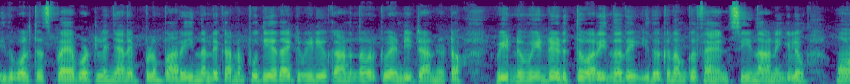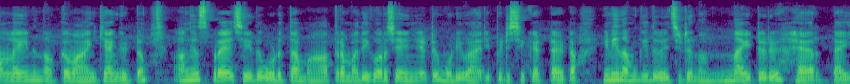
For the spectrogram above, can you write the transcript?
ഇതുപോലത്തെ സ്പ്രേ ബോട്ടിൽ ഞാൻ എപ്പോഴും പറയുന്നുണ്ട്. കാരണം പുതിയതായിട്ട് വീഡിയോ കാണുന്നവർക്ക് വേണ്ടിയിട്ടാണ് കേട്ടോ. വീണ്ടും വീണ്ടും എടുത്തു പറയുന്നത്. ഇതൊക്കെ നമുക്ക് ഫാൻസിയിൽ നിന്നാണെങ്കിലും ഓൺലൈനിൽ നിന്നൊക്കെ വാങ്ങിക്കാൻ കിട്ടും. അങ്ങ് സ്പ്രേ ചെയ്ത് കൊടുത്താൽ മാത്രം മതി. കുറച്ച് കഴിഞ്ഞിട്ട് മുടി വാരി പിടിച്ച് കെട്ടാം കേട്ടോ. ഇനി നമുക്ക് ഇത് വെച്ചിട്ട് നന്നായിട്ടൊരു ഹെയർ ഡൈ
